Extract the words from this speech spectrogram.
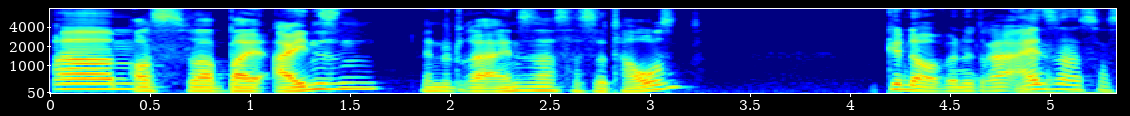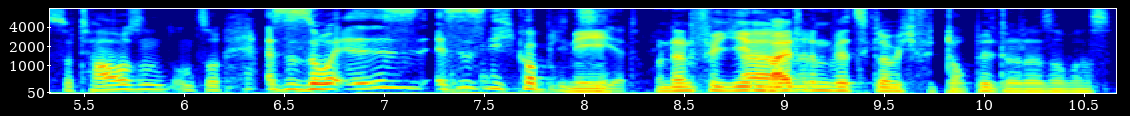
Ähm, Außer bei Einsen, wenn du drei Einsen hast, hast du 1000. genau, wenn du drei Einsen hast, hast du 1000 und so. Also so, es ist, es ist nicht Nee. kompliziert. Und dann für jeden Ähm, weiteren wird es, glaube ich, verdoppelt oder sowas.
